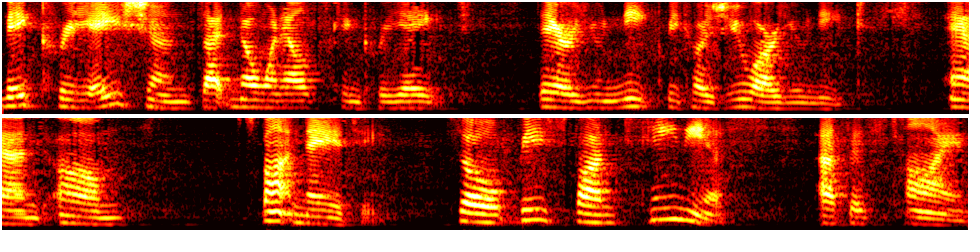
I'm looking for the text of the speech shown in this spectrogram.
make creations that no one else can create. They're unique because you are unique. And um, spontaneity. So be spontaneous at this time.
